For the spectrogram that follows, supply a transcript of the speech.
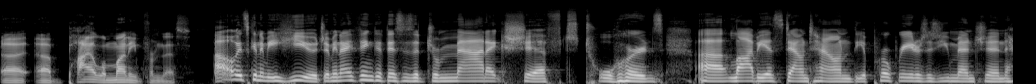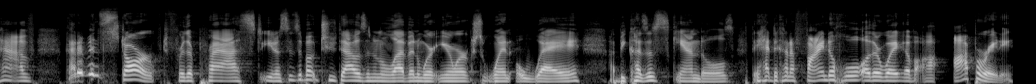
a, a pile of money from this. Oh, it's going to be huge. I mean, I think that this is a dramatic shift towards uh, lobbyists downtown. The appropriators, as you mentioned, have kind of been starved for the past, you know, since about 2011, where earmarks went away uh, because of scandals. They had to kind of find a whole other way of uh, operating.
